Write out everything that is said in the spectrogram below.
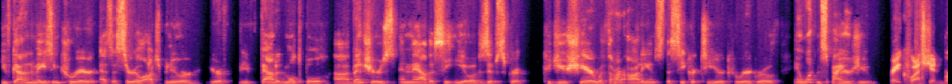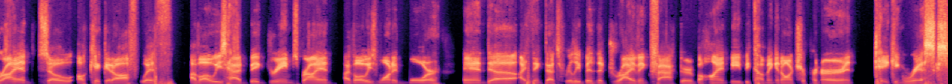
You've got an amazing career as a serial entrepreneur. You're, you've founded multiple uh, ventures and now the CEO of ZippedScript. Could you share with our audience the secret to your career growth and what inspires you? Great question, Brian. So I'll kick it off with I've always had big dreams, Brian. I've always wanted more. And uh, I think that's really been the driving factor behind me becoming an entrepreneur and taking risks.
